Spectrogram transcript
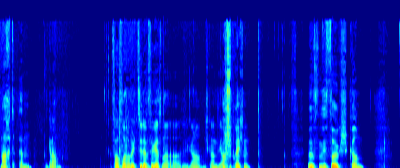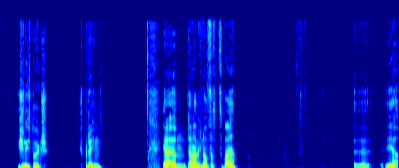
macht, ähm, genau. Fachwort habe ich jetzt wieder vergessen, äh, ja, ich kann es nicht aussprechen nicht Deutsch kann. Ich nicht Deutsch sprechen. Ja, ähm, dann habe ich noch was dabei. Äh, ja,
